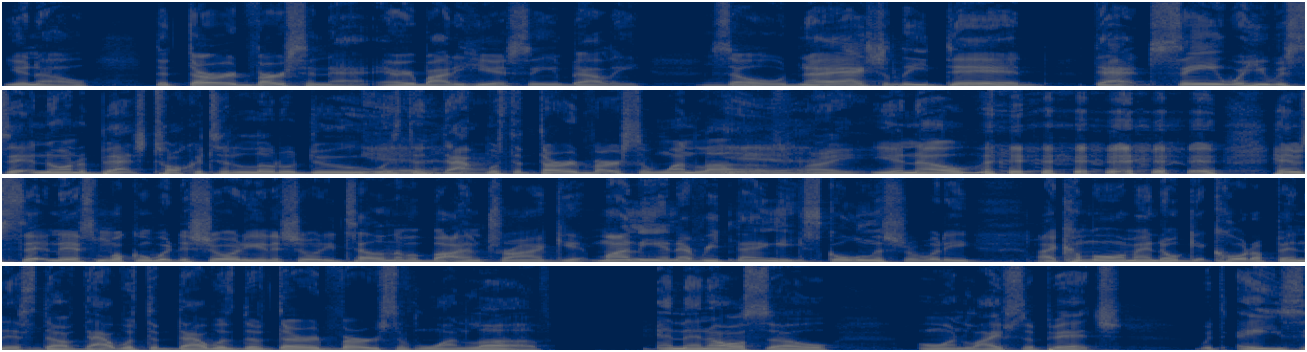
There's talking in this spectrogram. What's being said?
You know, the third verse in that, everybody here seen Belly. Mm-hmm. So they actually did that scene where he was sitting on the bench talking to the little dude. was the Yeah, that was the third verse of One Love. Yeah. right. You know, him sitting there smoking with the shorty and the shorty telling him about him trying to get money and everything. He's schooling shorty like, "Come on, man, don't get caught up in this stuff." That was the that was the third verse of One Love, and then also on Life's a Bitch with AZ,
